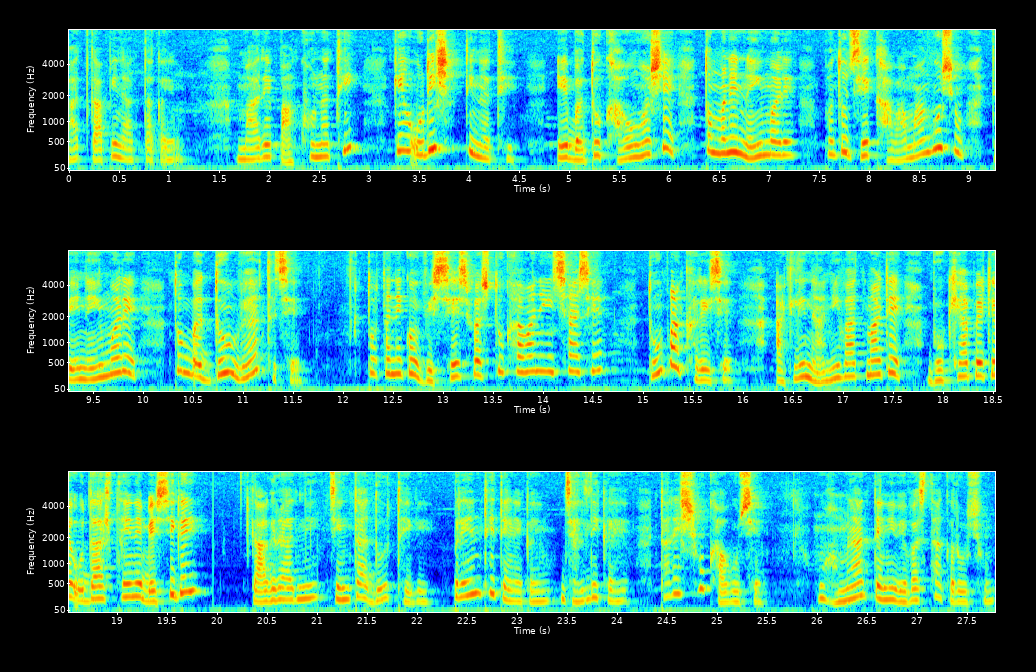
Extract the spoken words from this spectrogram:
વાત કાપી નાખતા કહ્યું, મારે પાંખો નથી કે ઉડી શકતી નથી. એ બધું ખાવું હશે તો મને નહીં મળે, પણ તું જે ખાવા માંગુ છું તે નહીં મળે, તો બધું વ્યર્થ છે. તો તને કોઈ વિશેષ વસ્તુ ખાવાની ઈચ્છા છે? તું પણ ખરી છે. આટલી નાની વાત માટે ભૂખ્યા પેટે ઉદાસ થઈને બેસી ગઈ? કાગરાજની ચિંતા દૂર થઈ ગઈ. પ્રેમથી તેણે કહ્યું, જલ્દી કહે, તારે શું ખાવું છે? હું હમણાં જ તેની વ્યવસ્થા કરું છું.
